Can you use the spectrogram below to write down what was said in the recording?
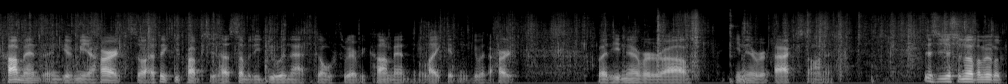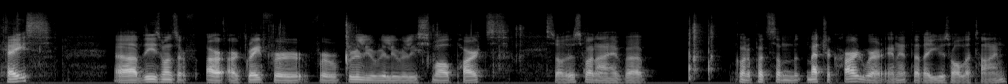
comment and give me a heart. So I think he probably should have somebody doing that, go through every comment and like it and give it a heart. But he never, uh, he never acts on it. This is just another little case. Uh, these ones are, are, are, great for, for really, really, really small parts. So this one I'm uh, going to put some metric hardware in it that I use all the time.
